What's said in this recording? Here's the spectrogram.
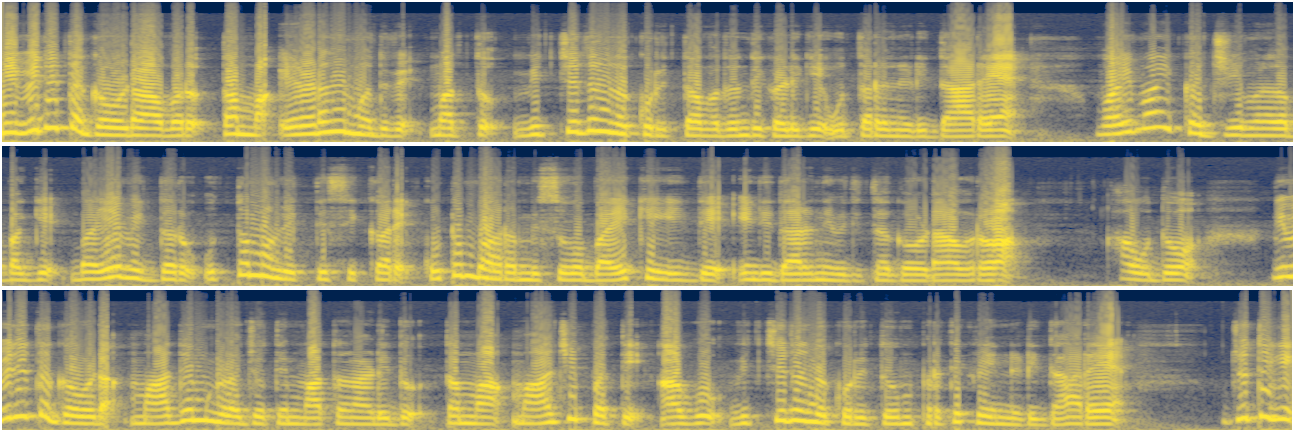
ನಿವೇದಿತ ಗೌಡ ಅವರು ತಮ್ಮ ಎರಡನೇ ಮದುವೆ ಮತ್ತು ವಿಚ್ಛೇದನದ ಕುರಿತ ವದಂತಿಗಳಿಗೆ ಉತ್ತರ ನೀಡಿದ್ದಾರೆ. ವೈವಾಹಿಕ ಜೀವನದ ಬಗ್ಗೆ ಭಯವಿದ್ದರೂ ಉತ್ತಮ ವ್ಯಕ್ತಿ ಸಿಕ್ಕರೆ ಕುಟುಂಬ ಆರಂಭಿಸುವ ಬಯಕೆ ಇದೆ ಎಂದಿದ್ದಾರೆ ನಿವೇದಿತ ಗೌಡ ಅವರು. ಹೌದು, ನಿವೇದಿತ ಗೌಡ ಮಾಧ್ಯಮಗಳ ಜೊತೆ ಮಾತನಾಡಿದ್ದು ತಮ್ಮ ಮಾಜಿ ಪತಿ ಹಾಗೂ ವಿಚ್ಛೇದನದ ಕುರಿತು ಪ್ರತಿಕ್ರಿಯೆ ನೀಡಿದ್ದಾರೆ. ಜೊತೆಗೆ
